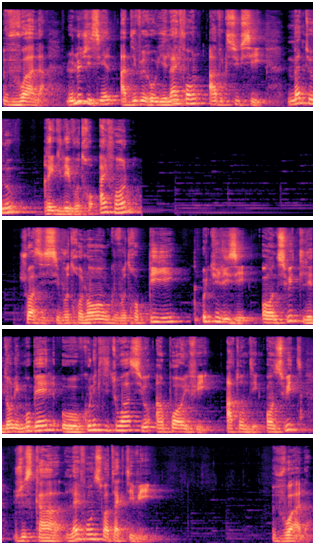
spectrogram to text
Voilà, le logiciel a déverrouillé l'iPhone avec succès. Maintenant, réglez votre iPhone. Choisissez votre langue, votre pays. Utilisez ensuite les données mobiles ou connectez-toi sur un point Wi-Fi. Attendez ensuite jusqu'à l'iPhone soit activé. Voilà,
